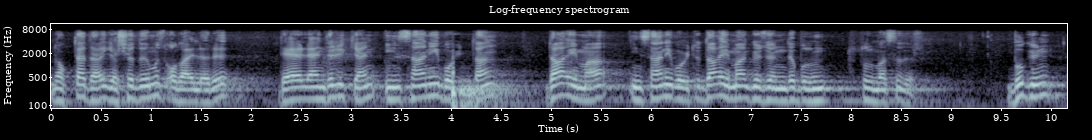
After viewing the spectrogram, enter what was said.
nokta da yaşadığımız olayları değerlendirirken insani boyuttan daima insani boyutu daima göz önünde bulun, tutulmasıdır. Bugün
